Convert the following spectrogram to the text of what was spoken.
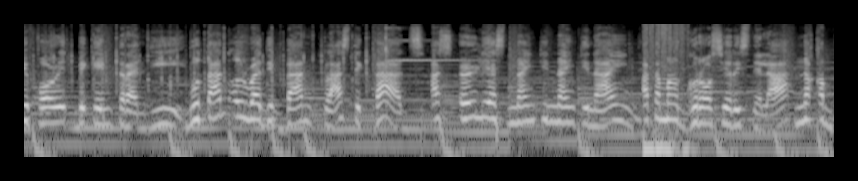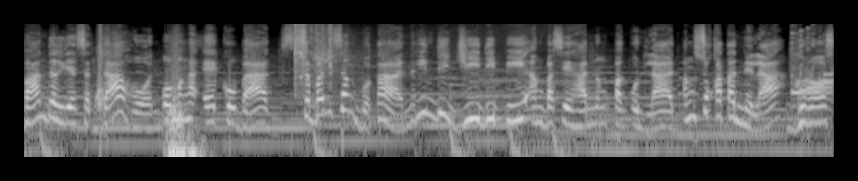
before it became trendy. Bhutan already banned plastic bags as early as 1999. At ang mga groceries nila, nakabundle yan sa dahon o mga eco bags. Sa bansang Bhutan, hindi GDP ang basehan ng pag-unlad. Ang sukatan nila, gross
